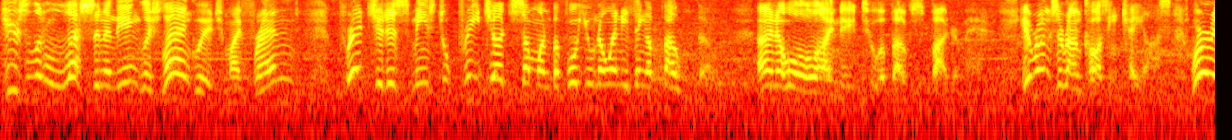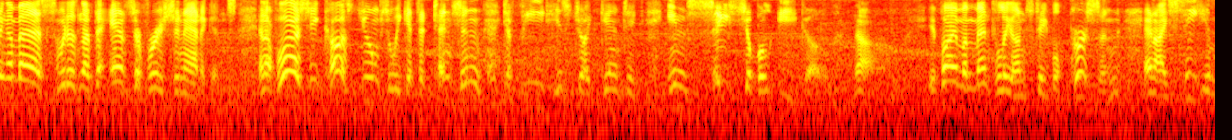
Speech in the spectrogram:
Here's a little lesson in the English language, my friend. Prejudice means to prejudge someone before you know anything about them. I know all I need to about Spider-Man. He runs around causing chaos, wearing a mask so he doesn't have to answer for his shenanigans, and a flashy costume so he gets attention to feed his gigantic, insatiable ego. Now, if I'm a mentally unstable person and I see him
